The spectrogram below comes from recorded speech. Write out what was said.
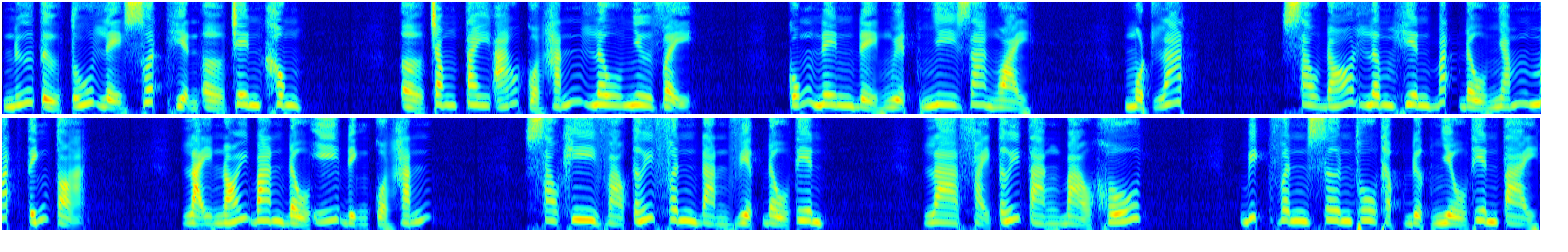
nữ tử tú lệ xuất hiện ở trên không. Ở trong tay áo của hắn lâu như vậy. Cũng nên để Nguyệt Nhi ra ngoài. Một lát. Sau đó Lâm Hiên bắt đầu nhắm mắt tính tỏa. Lại nói ban đầu ý định của hắn. Sau khi vào tới phân đàn việc đầu tiên. Là phải tới tàng bảo khố. Bích Vân Sơn thu thập được nhiều thiên tài.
